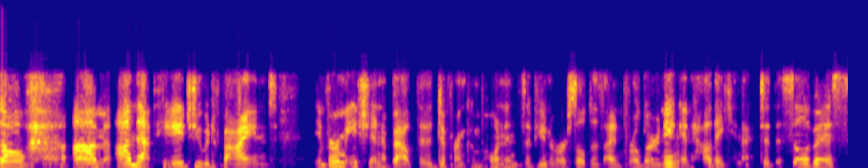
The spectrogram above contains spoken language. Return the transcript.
So um, on that page, you would find information about the different components of Universal Design for Learning and how they connect to the syllabus.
